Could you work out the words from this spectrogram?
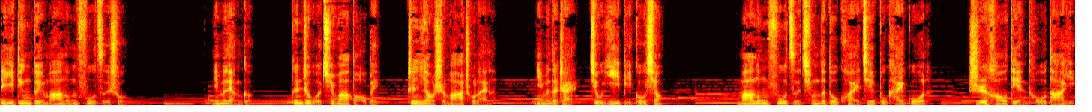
李丁对麻龙父子说：“你们两个跟着我去挖宝贝，真要是挖出来了，你们的债就一笔勾销。”麻龙父子穷的都快揭不开锅了，只好点头答应。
